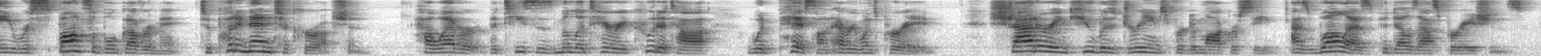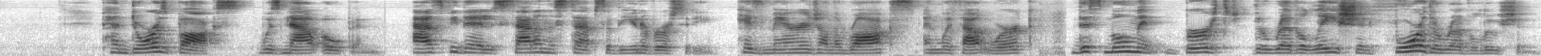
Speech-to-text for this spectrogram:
a responsible government to put an end to corruption. However, Batista's military coup d'etat would piss on everyone's parade, shattering Cuba's dreams for democracy as well as Fidel's aspirations. Pandora's box was now open. As Fidel sat on the steps of the university, his marriage on the rocks and without work, this moment birthed the revelation for the revolution.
